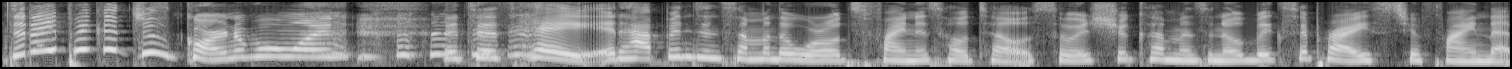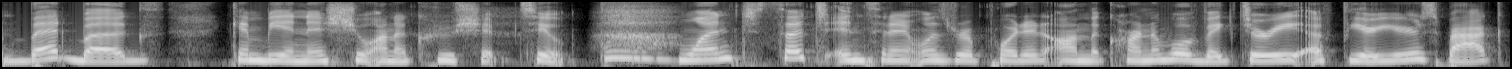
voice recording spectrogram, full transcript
Did I pick a just carnival one? It says, hey, it happens in some of the world's finest hotels, so it should come as no big surprise to find that bed bugs can be an issue on a cruise ship too. one such incident was reported on the Carnival Victory a few years back.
